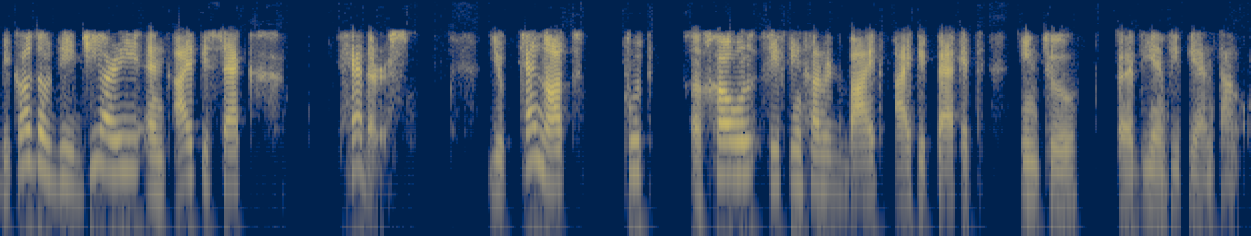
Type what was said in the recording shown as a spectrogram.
Because of the GRE and IPsec headers, you cannot put a whole 1500 byte IP packet into a DMVPN tunnel.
